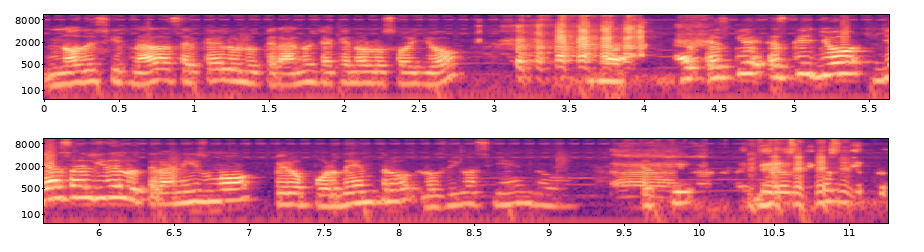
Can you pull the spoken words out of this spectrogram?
no decir nada acerca de los luteranos ya que no lo soy yo. No, es que es que yo ya salí del luteranismo, pero por dentro lo sigo haciendo. Es que pero sigo siendo-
